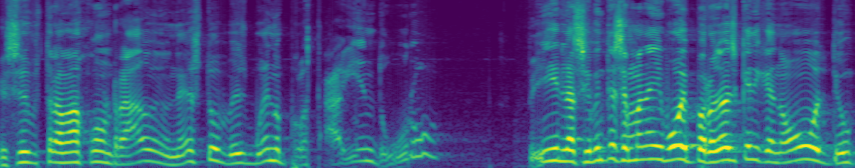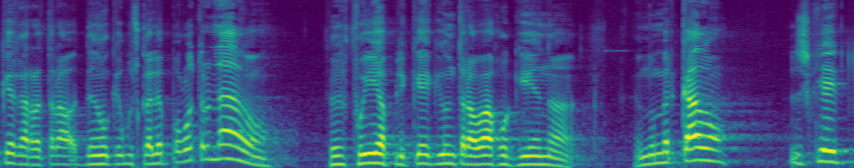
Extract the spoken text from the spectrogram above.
ese es trabajo honrado y honesto, es bueno, pero está bien duro. Y la siguiente semana ahí voy, pero ¿sabes qué? Dije, no, tengo que agarrar trabajo, tengo que buscarle por otro lado. Entonces fui y apliqué aquí un trabajo aquí en, en un mercado. Es que,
